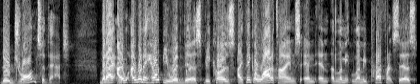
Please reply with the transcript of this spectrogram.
they're drawn to that. But I, I, I want to help you with this because I think a lot of times, and, and let, me, let me preference this,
